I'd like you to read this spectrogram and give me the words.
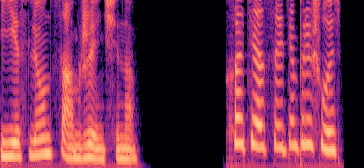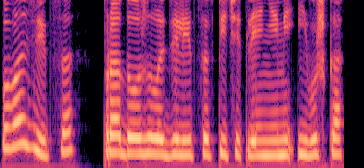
«Если он сам женщина». «Хотя с этим пришлось повозиться», — продолжила делиться впечатлениями Ивушка.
